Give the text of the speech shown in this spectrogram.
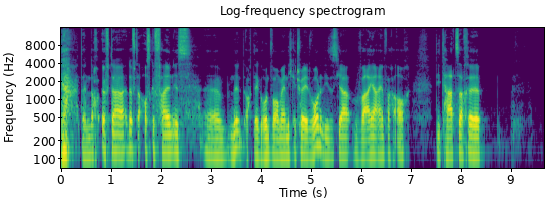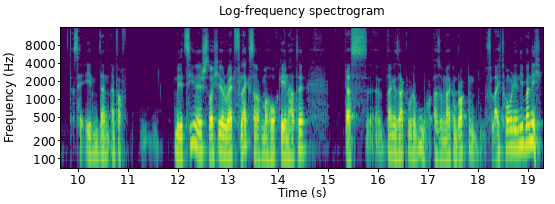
ja, dann doch öfter, öfter ausgefallen ist. Äh, ne? Auch der Grund, warum er nicht getradet wurde dieses Jahr, war ja einfach auch die Tatsache, dass er eben dann einfach medizinisch solche Red Flags dann auch immer hochgehen hatte, dass äh, dann gesagt wurde, uh, also Malcolm Brockton, vielleicht holen wir den lieber nicht.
